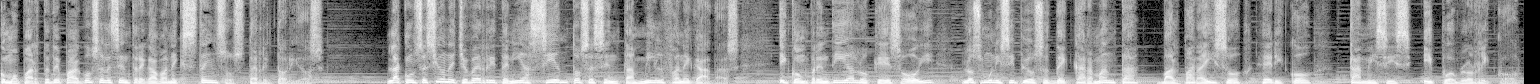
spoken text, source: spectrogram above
Como parte de pago se les entregaban extensos territorios. La concesión Echeverry tenía 160.000 fanegadas y comprendía lo que es hoy los municipios de Caramanta, Valparaíso, Jericó, Támesis y Pueblo Rico.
